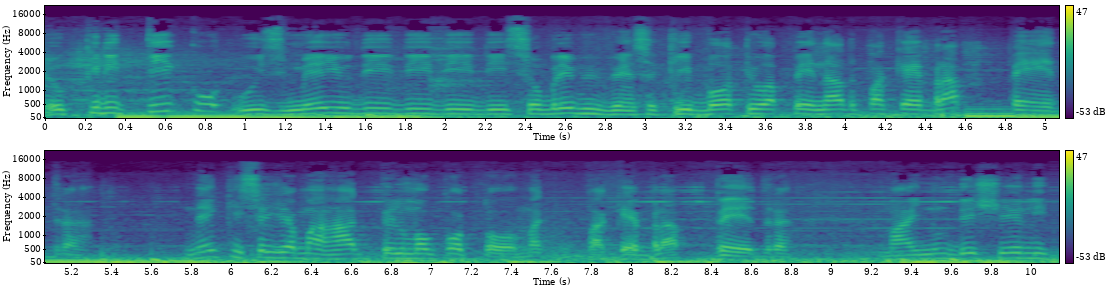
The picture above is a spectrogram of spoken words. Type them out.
Eu critico os meios de, de, de, de sobrevivência que botam o apenado para quebrar pedra nem que seja amarrado pelo mocotó, mas para quebrar pedra. Mas não deixe ele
